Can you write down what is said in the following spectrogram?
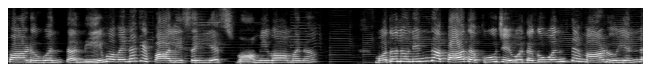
ಪಾಡುವಂತ ನೇಮವೆನಗೆ ಪಾಲಿಸಯ್ಯ ಸ್ವಾಮಿ ವಾಮನ ಮೊದಲು ನಿನ್ನ ಪಾದ ಪೂಜೆ ಒದಗುವಂತೆ ಮಾಡು ಎನ್ನ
